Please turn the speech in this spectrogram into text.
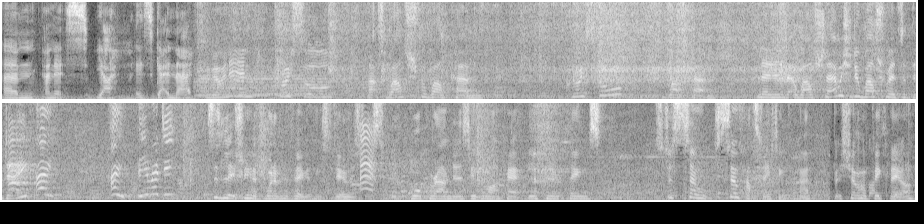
um, and it's yeah, it's getting there. We're going in. Croissant. That's Welsh for welcome. Croissant. Welcome. Learning a bit of Welsh there. We should do Welsh words of the day. Hey, hey, are you ready? This is literally her, one of her favourite things to do. Is just walk around in a supermarket, looking at things. It's just so so fascinating for her. But show how big they are.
